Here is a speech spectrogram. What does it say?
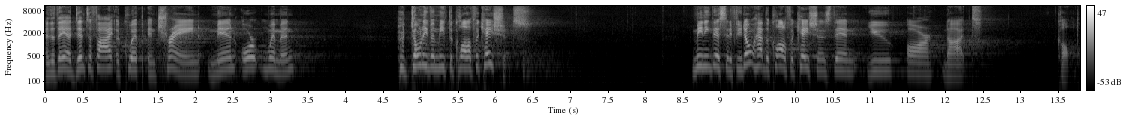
And that they identify, equip, and train men or women who don't even meet the qualifications. Meaning this that if you don't have the qualifications, then you are not called.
